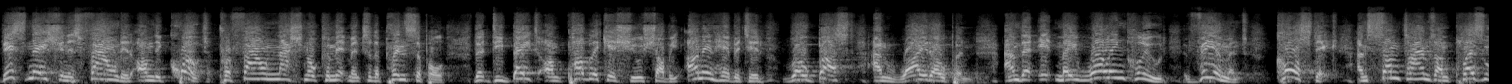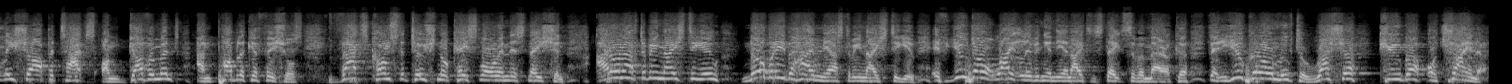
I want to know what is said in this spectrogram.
This nation is founded on the quote, profound national commitment to the principle that debate on public issues shall be uninhibited, robust, and wide open, and that it may well include vehement, caustic, and sometimes unpleasantly sharp attacks on government and public officials. That's constitutional case law in this nation. I don't have to be nice to you. Nobody behind me has to be nice to you. If you don't like living in the United States of America, then you can all move to Russia, Cuba, or China.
